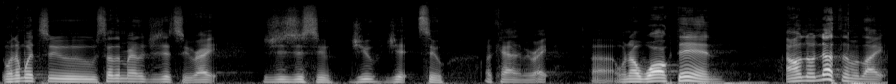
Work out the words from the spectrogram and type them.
when I went to Southern Maryland Jiu Jitsu, right? Jiu Jitsu, Jiu Jitsu Academy, right? Uh, when I walked in, I don't know nothing. I'm like,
